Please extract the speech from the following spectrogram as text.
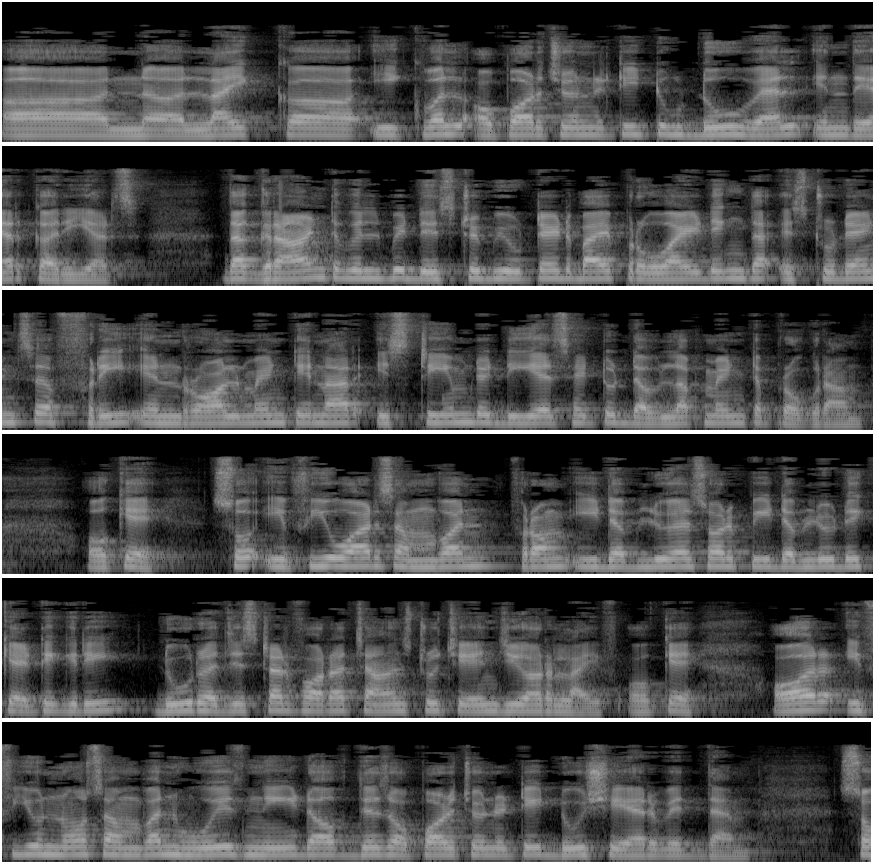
like uh, equal opportunity to do well in their careers. The grant will be distributed by providing the students a free enrollment in our esteemed dsa to development program. Okay so if you are someone from ews or pwd category do register for a chance to change your life okay? Or if you know someone who is need of this opportunity do share with them so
